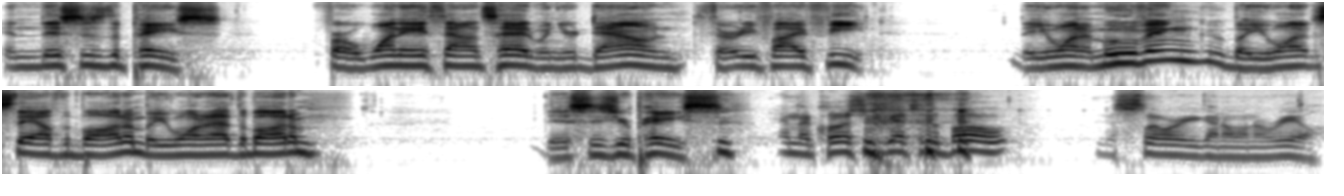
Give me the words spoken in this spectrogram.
and this is the pace for a one eighth ounce head when you're down 35 feet. That you want it moving, but you want it to stay off the bottom, but you want it at the bottom. This is your pace. And the closer you get to the boat, the slower you're gonna want to reel.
